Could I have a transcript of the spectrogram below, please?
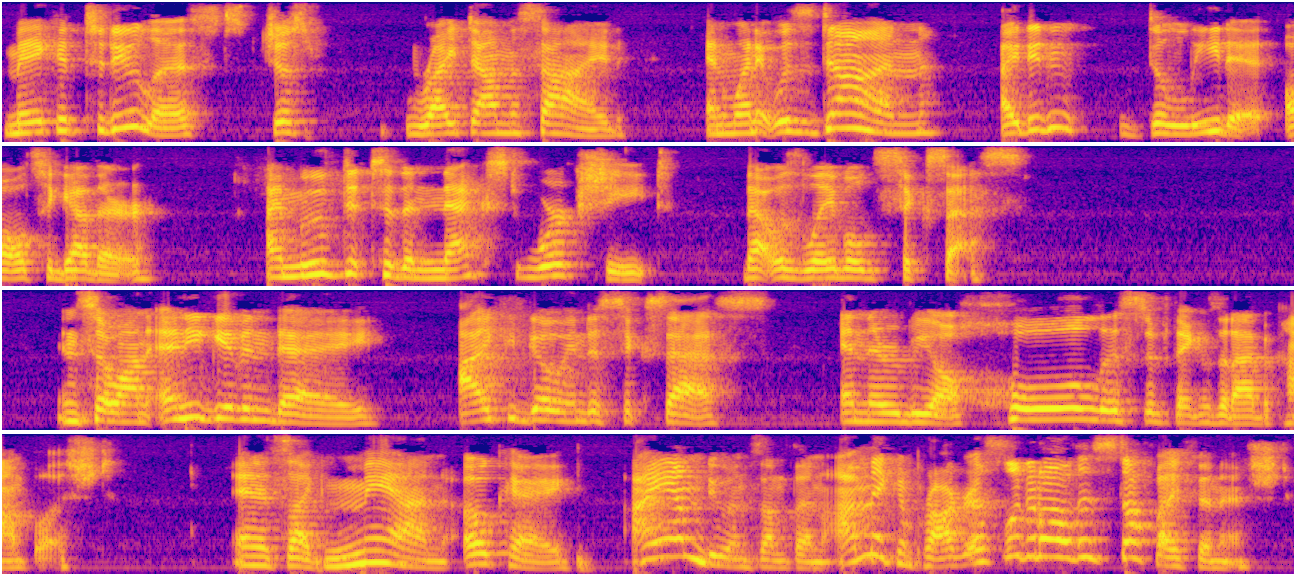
make a to do list, just write down the side. And when it was done, I didn't delete it altogether. I moved it to the next worksheet that was labeled success. And so on any given day, I could go into success and there would be a whole list of things that I've accomplished. And it's like, man, okay, I am doing something. I'm making progress. Look at all this stuff I finished.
